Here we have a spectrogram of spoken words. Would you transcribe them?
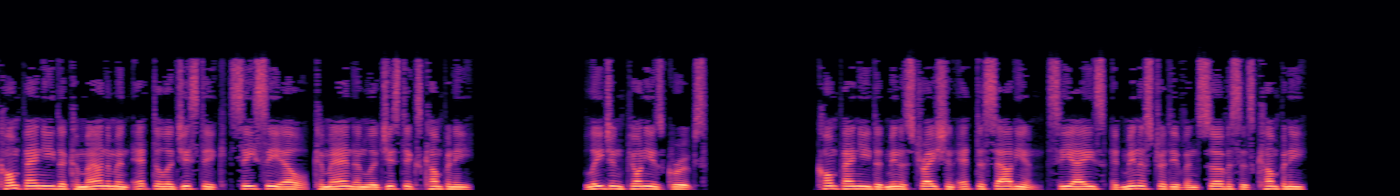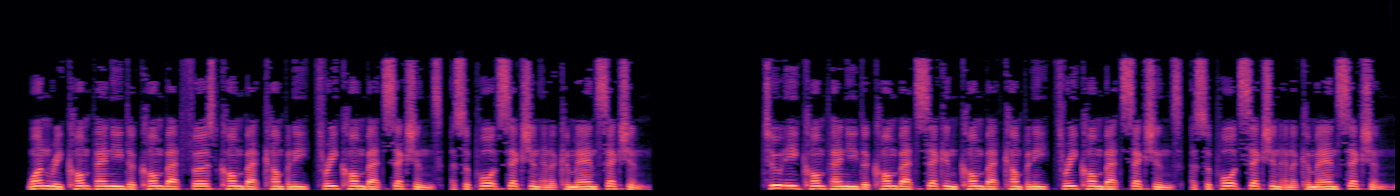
Compagnie de Commandement et de Logistique (CCL) Command and Logistics Company. Legion Pioneers Groups. Compagnie d'Administration et de Soutien (CAs) Administrative and Services Company. One Re Compagnie de Combat First Combat Company, three combat sections, a support section and a command section. 2E Compagnie de Combat 2nd Combat Company 3 combat sections, a support section and a command section.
